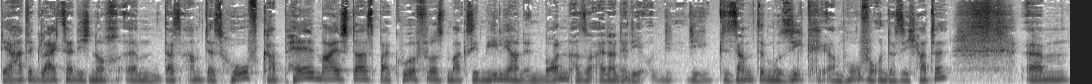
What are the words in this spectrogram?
Der hatte gleichzeitig noch ähm, das Amt des Hofkapellmeisters bei Kurfürst Maximilian in Bonn, also einer, der die, die, gesamte Musik am Hofe unter sich hatte. Ähm,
